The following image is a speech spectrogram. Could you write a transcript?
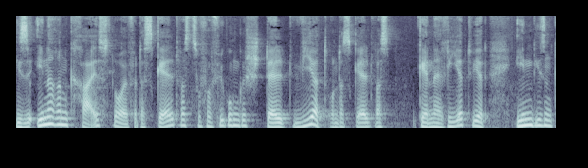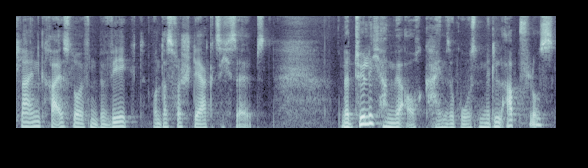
diese inneren Kreisläufe, das Geld, was zur Verfügung gestellt wird und das Geld, was generiert wird, in diesen kleinen Kreisläufen bewegt und das verstärkt sich selbst. Natürlich haben wir auch keinen so großen Mittelabfluss,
